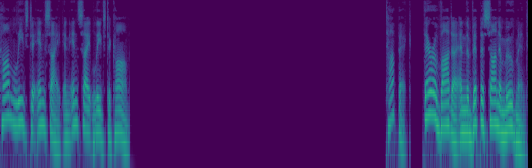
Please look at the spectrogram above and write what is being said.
Calm leads to insight and insight leads to calm. Theravada and the Vipassana movement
